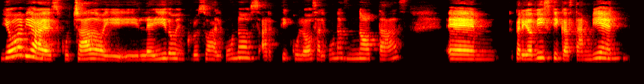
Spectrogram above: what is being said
yo había escuchado y leído incluso algunos artículos, algunas notas Em, periodísticas también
